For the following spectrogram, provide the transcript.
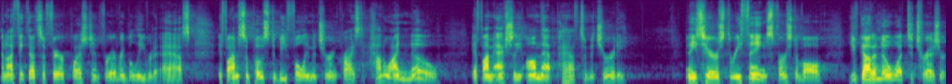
And I think that's a fair question for every believer to ask. If I'm supposed to be fully mature in Christ, how do I know if I'm actually on that path to maturity? And he shares three things. First of all, you've got to know what to treasure.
